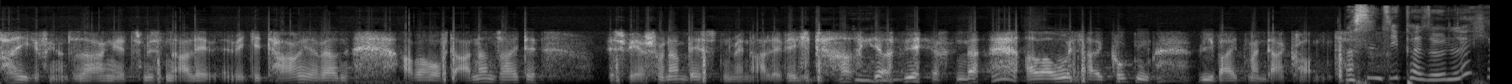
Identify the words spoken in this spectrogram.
Zeigefinger zu sagen, jetzt müssen alle Vegetarier werden. Aber auf der anderen Seite es wäre schon am besten, wenn alle Vegetarier mhm. wären. Ne? Aber man muss halt gucken, wie weit man da kommt. Was sind Sie persönlich?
